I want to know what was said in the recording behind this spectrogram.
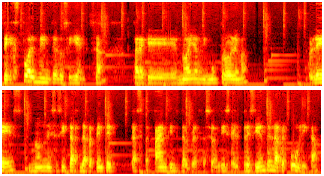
textualmente lo siguiente, o sea, para que no haya ningún problema, lo lees, no necesitas de repente hacer tanta interpretación. Dice, el presidente de la República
